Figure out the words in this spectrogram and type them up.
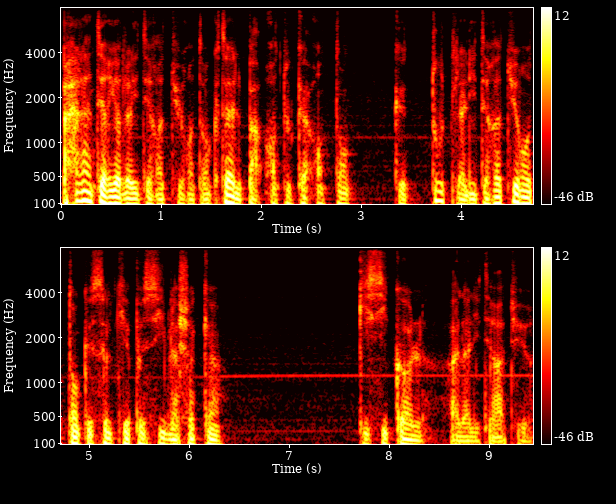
pas à l'intérieur de la littérature en tant que telle, pas en tout cas en tant que toute la littérature, en tant que celle qui est possible à chacun, qui s'y colle à la littérature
